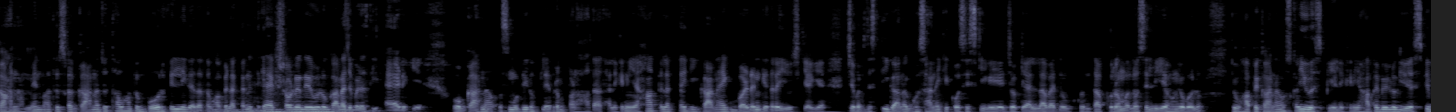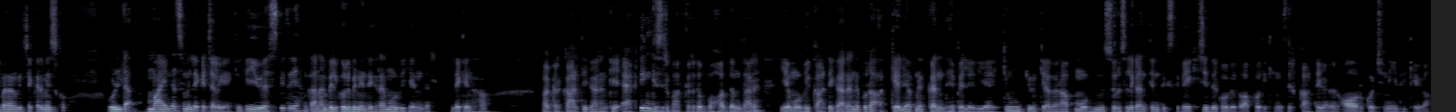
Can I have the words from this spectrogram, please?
गाना मेन बात है उसका गाना जो था, वहाँ पर बोर फील नहीं करता था, वहाँ पे लगता नहीं था कि एक्स्ट्रा लोग गाना ज़बरदस्ती ऐड किए। वो गाना उस मूवी का फ्लेवर बढ़ाता था, लेकिन यहाँ पे लगता है कि गाना एक बर्डन की तरह यूज़ किया गया ज़बरदस्ती गाना घुसाने की कोशिश की गई है, जो कि अल्लाह वैकुंतापुरम वालों से लिए होंगे बोलो तो वहाँ पे गाना उसका यूएसपी है, लेकिन यहाँ पे भी लोग यूएसपी बनाने के चक्कर में इसको उल्टा माइनस में लेके चले गए, क्योंकि यूएसपी तो यहाँ गाना बिल्कुल भी नहीं दिख रहा है मूवी के अंदर, लेकिन हाँ। अगर कार्तिक आर्यन की एक्टिंग की सिर्फ़ बात करें तो बहुत दमदार है। ये मूवी कार्तिक आर्यन ने पूरा अकेले अपने कंधे पे ले लिया है। क्यों? क्योंकि अगर आप मूवी में शुरू से लेकर अंतिम तक सिर्फ़ एक चीज़ देखोगे तो आपको दिखेंगे सिर्फ़ कार्तिक आर्यन और कुछ नहीं दिखेगा।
